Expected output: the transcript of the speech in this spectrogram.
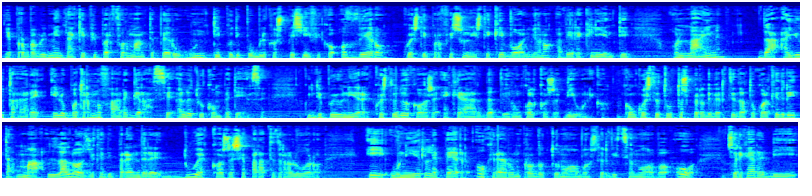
e probabilmente anche più performante per un tipo di pubblico specifico, ovvero questi professionisti che vogliono avere clienti online da aiutare e lo potranno fare grazie alle tue competenze. Quindi puoi unire queste due cose e creare davvero un qualcosa di unico. Con questo è tutto, spero di averti dato qualche dritta, ma la logica di prendere due cose separate tra loro e unirle per o creare un prodotto nuovo, un servizio nuovo o cercare di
